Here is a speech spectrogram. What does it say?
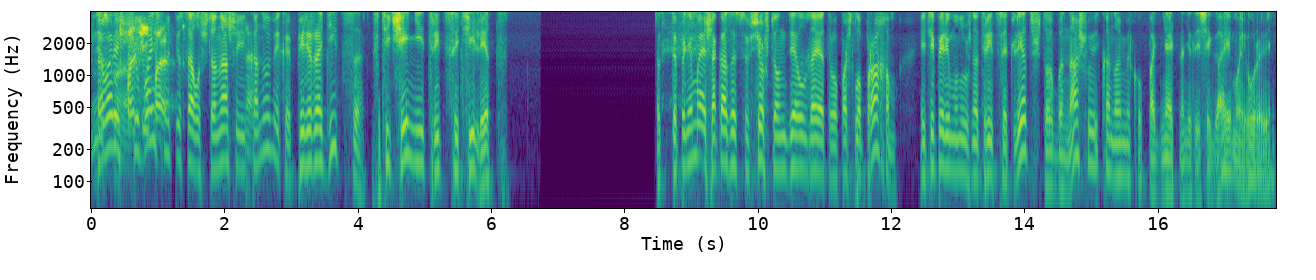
Не Товарищ скоро. Чубайс Спасибо. написал, что наша Да. экономика переродится в течение 30 лет. Ты понимаешь, оказывается, все, что он делал до этого, пошло прахом, и теперь ему нужно 30 лет, чтобы нашу экономику поднять на недосягаемый уровень.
